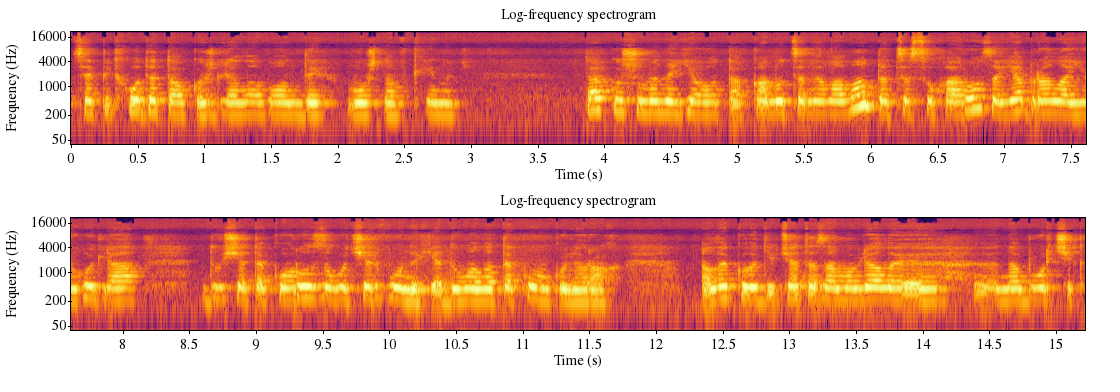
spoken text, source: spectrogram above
Це підходить також для лаванди, можна вкинути. Також у мене є отака, ну це не лаванда, це суха роза. Я брала його для дужче такого розово-червоних, я думала, в такому кольорах. Але коли дівчата замовляли е, наборчик,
